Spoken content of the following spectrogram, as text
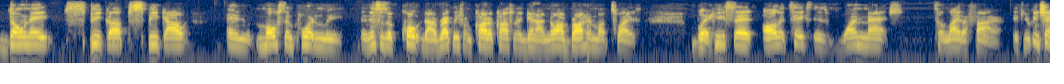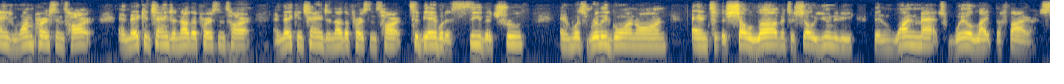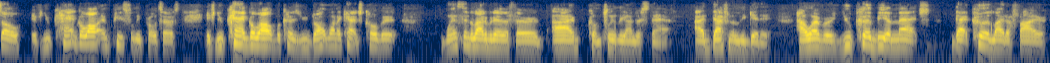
donate, speak up, speak out, and most importantly, and this is a quote directly from Carter Coughlin. Again, I know I brought him up twice, but he said, All it takes is one match to light a fire. If you can change one person's heart and they can change another person's heart and they can change another person's heart to be able to see the truth and what's really going on and to show love and to show unity, then one match will light the fire. So if you can't go out and peacefully protest, if you can't go out because you don't want to catch COVID, Winston there the third. I completely understand. I definitely get it. However, you could be a match that could light a fire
